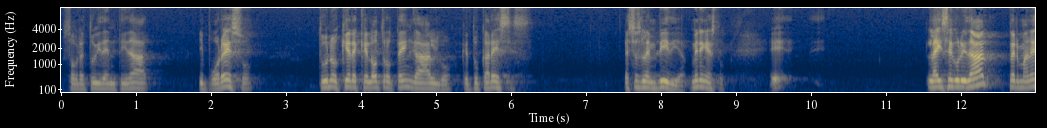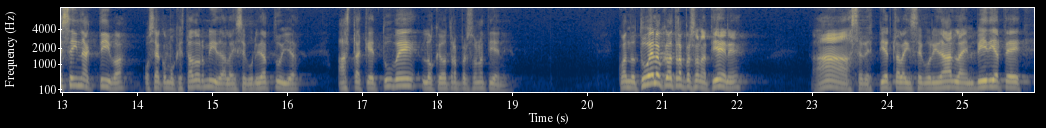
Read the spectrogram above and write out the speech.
sobre tu identidad y por eso tú no quieres que el otro tenga algo que tú careces. Eso es la envidia. Miren esto. Eh, la inseguridad permanece inactiva, o sea, como que está dormida la inseguridad tuya, hasta que tú ves lo que otra persona tiene. Cuando tú ves lo que otra persona tiene, ah, se despierta la inseguridad, la envidia te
